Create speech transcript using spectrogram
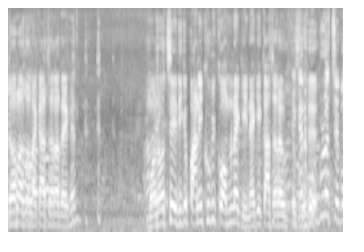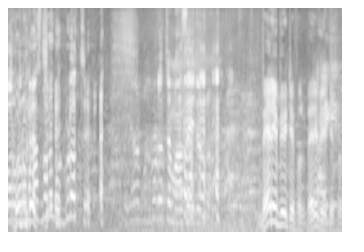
দলা দলা কাঁচারা দেখেন। মনে হচ্ছে এদিকে পানি খুবই কম নাকি? নাকি কাঁচারা উঠতেছে? বড় বড় মাছ মানে ভেরি বিউটিফুল ভেরি বিউটিফুল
